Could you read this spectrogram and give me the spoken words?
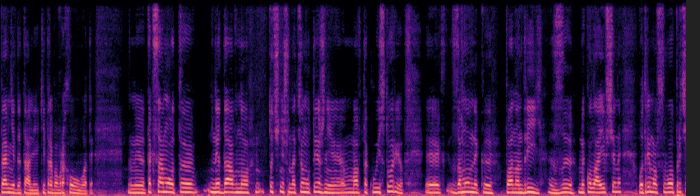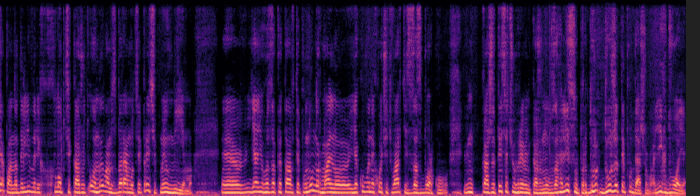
певні деталі, які треба враховувати. Е, Так само, от е, недавно, точніше на цьому тижні, мав таку історію. Е, Замовник пан Андрій з Миколаївщини отримав свого причепа. А на делівері хлопці кажуть: О, ми вам зберемо цей причеп, ми вміємо. Я його запитав, типу, ну нормально, яку вони хочуть вартість за зборку. Він каже, тисячу гривень. Кажу, ну взагалі супер, дуже типу дешево, їх двоє.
